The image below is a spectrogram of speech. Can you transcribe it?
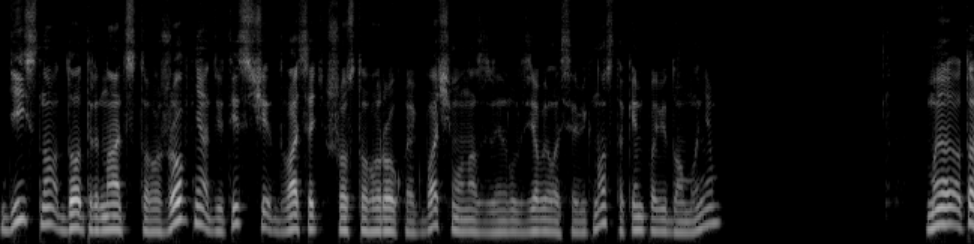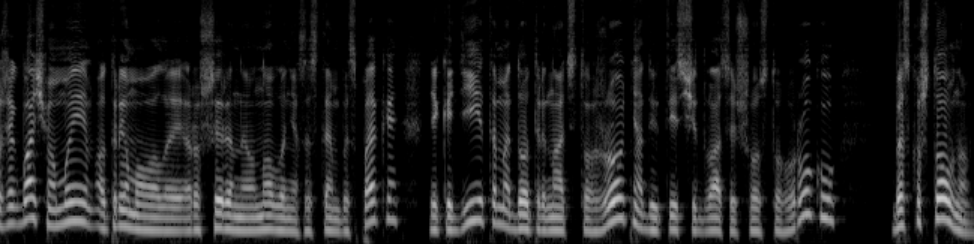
Дійсно, до 13 жовтня 2026 року. Як бачимо, у нас з'явилося вікно з таким повідомленням. Ми, отож, як бачимо, ми отримували розширене оновлення систем безпеки, яке діятиме до 13 жовтня 2026 року безкоштовно.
